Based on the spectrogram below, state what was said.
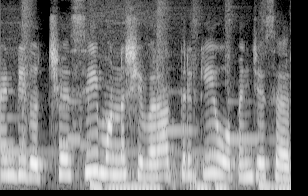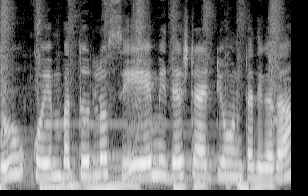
అండ్ ఇది వచ్చేసి మొన్న శివరాత్రికి ఓపెన్ చేశారు. కోయంబత్తూర్లో సేమ్ ఇదే స్టాట్యూ ఉంటుంది కదా.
